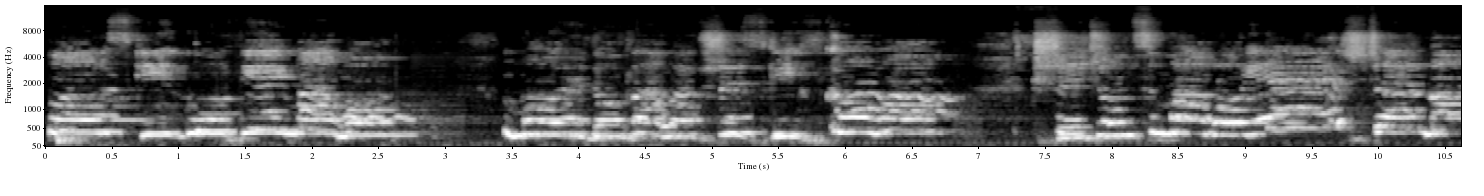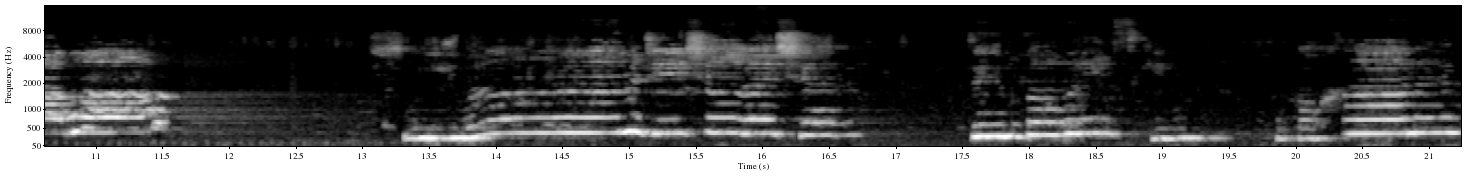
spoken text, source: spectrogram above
polskich głów jej mordowała wszystkich w koło krzycząc mało jeszcze mało śniłam dziś o lesie tym wołyńskim ukochanym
